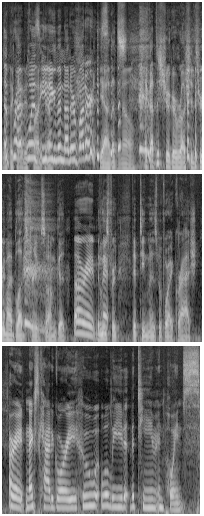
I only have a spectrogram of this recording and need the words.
the prep was eating the Nutter Butters. yeah, that's No. I got the sugar rushing through my bloodstream, so I'm good. all right. At least for 15 minutes before I crash. all right. Next category: Who will lead the team in points?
